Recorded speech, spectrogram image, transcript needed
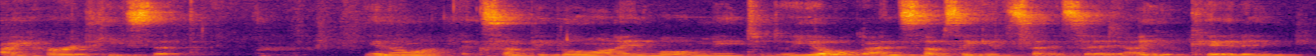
I heard he said, you know like some people want to involve me to do yoga and something inside say, are you kidding?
